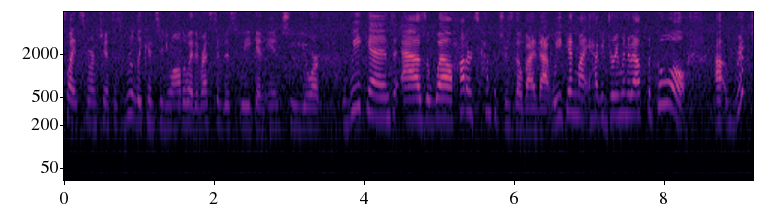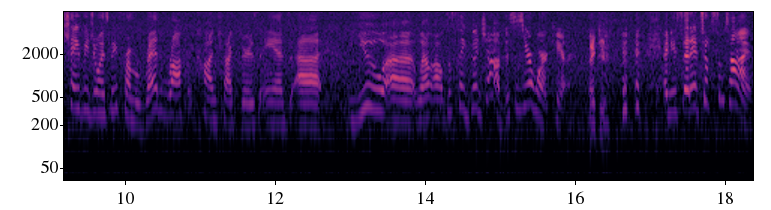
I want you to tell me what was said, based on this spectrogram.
slight storm chances really continue all the way the rest of this week and into your weekend as well. Hotter temperatures, though, by that weekend might have you dreaming about the pool. Uh, Rick Chafee joins me from Red Rock Contractors, and uh, you, uh, well, I'll just say good job. This is your work here. Thank you. and you said it took some time.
